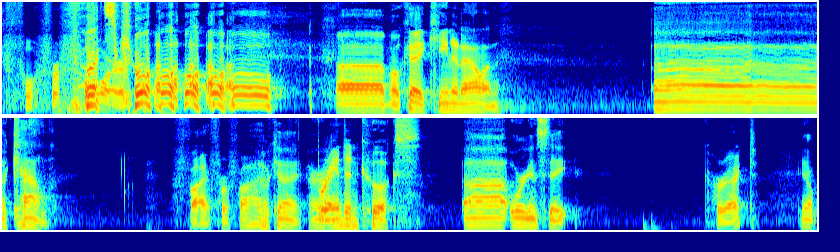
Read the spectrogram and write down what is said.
Four for four. Let's go. Um, okay, Keenan Allen. uh, Cal. Five for five. Okay. Brandin Cooks, Uh, Oregon State. correct? Yep.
